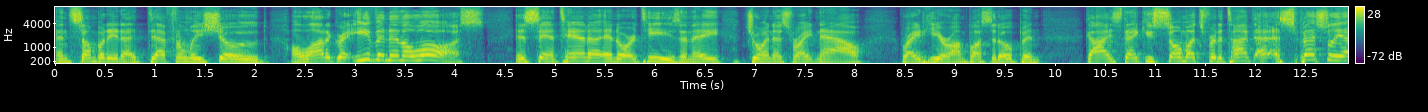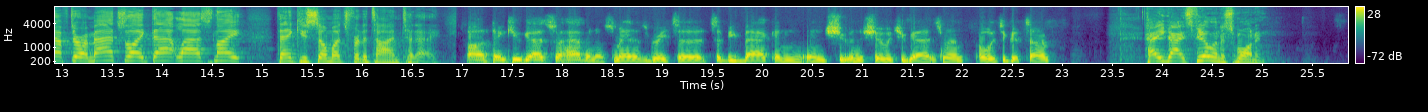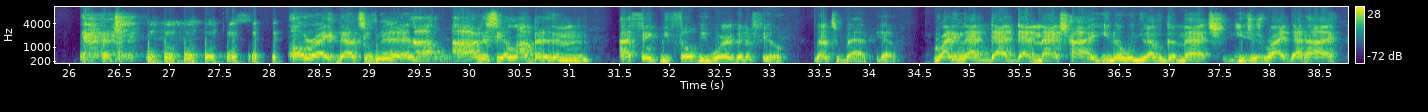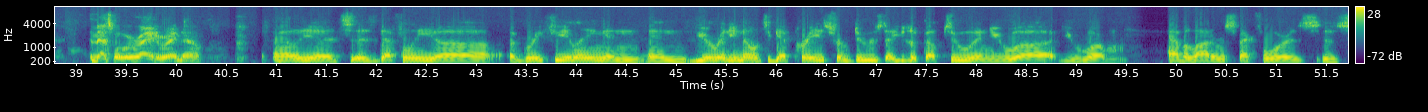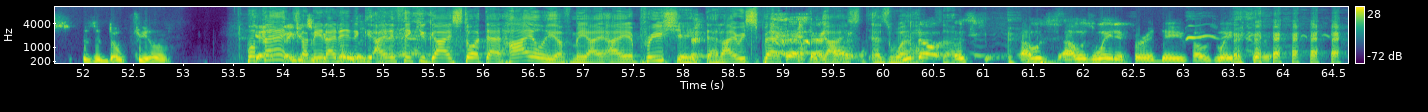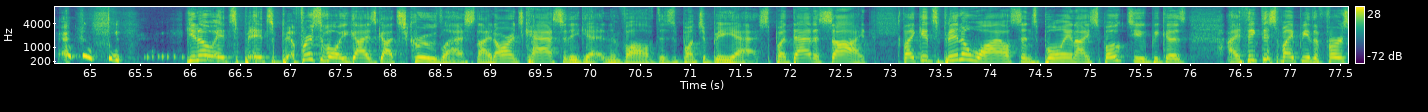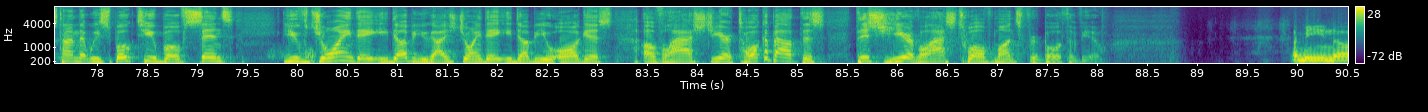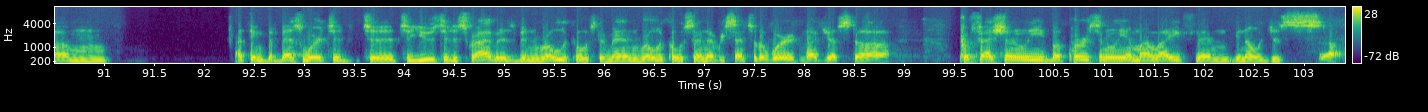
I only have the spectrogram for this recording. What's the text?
And somebody that definitely showed a lot of great, even in a loss, is Santana and Ortiz. And they join us right now, right here on Busted Open. Guys, thank you so much for the time, especially after a match like that last night. Thank you so much for the time today. Oh, thank you guys for having us, man. It's great to to be back and, and shooting the show with you guys, man. Always a good time. How you guys feeling this morning? All right, not too bad. Uh, honestly, a lot better than I think we thought we were gonna feel. Not too bad. Yeah, riding that that that match high. You know, when you have a good match, you just ride that high and that's what we're writing right now. Hell yeah, it's it's definitely uh, a great feeling, and and you already know to get praise from dudes that you look up to and you uh, you um, have a lot of respect for is is is a dope feeling. Well, yeah, thanks. Thank I mean, I didn't. I didn't think you guys thought that highly of me. I, I appreciate that. I respect you guys as well. You know, so. I was I was waiting for it, Dave. I was waiting for it. You know, it's it's first of all, you guys got screwed last night. Orange Cassidy getting involved is a bunch of BS. But that aside, like it's been a while since Bully and I spoke to you because I think this might be the first time that we spoke to you both since you've joined AEW. You guys joined AEW August of last year. Talk about this this year, the last 12 months for both of you. I mean, um, I think the best word to, to, to use to describe it has been roller coaster, man. Roller coaster in every sense of the word, not just uh, professionally, but personally in my life. And, you know, just uh,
